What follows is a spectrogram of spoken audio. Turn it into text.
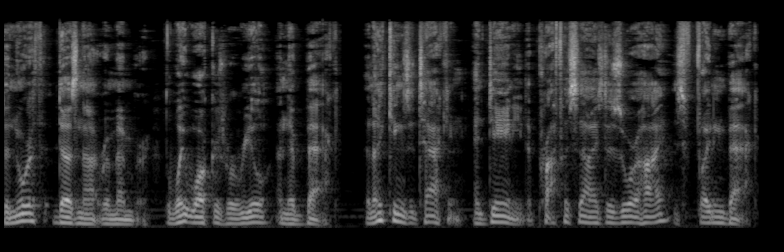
The North does not remember. The White Walkers were real and they're back. The Night King's attacking, and Danny, the prophesized Azor Ahai, is fighting back.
